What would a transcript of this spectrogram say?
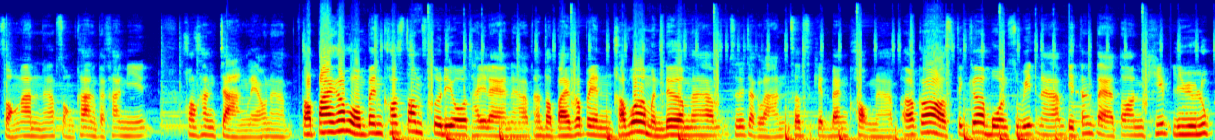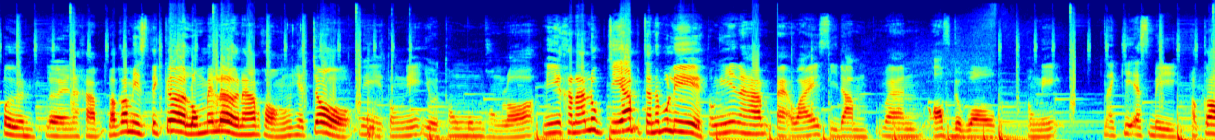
2อันนะครับสองข้างแต่ข้างนี้ค่อนข้างจางแล้วนะครับ ต่อไปครับผมเป็น Custom Studio Thailand นะครับ อันต่อไปก็เป็น cover เหมือนเดิมนะครับ ซื้อจากร้าน s u b s k e t Bangkok นะครับ แล้วก็สติกเกอร์โบนสวิตนะครับ ติดตั้งแต่ตอนคลิปรีวิวลูกปืนเลยนะครับ แล้วก็มีสติกเกอร์ล้มไม่เลิกนะครับ ของเฮโจนี่ตรงนี้อยู่ตรงมุมของล้อ มีคณะลูกเจี๊ยบจันทบุรี ตรงนี้นะครับ แปะไว้สีดำ Van of the wall ตรงนี้ Nike SB แล้วก็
